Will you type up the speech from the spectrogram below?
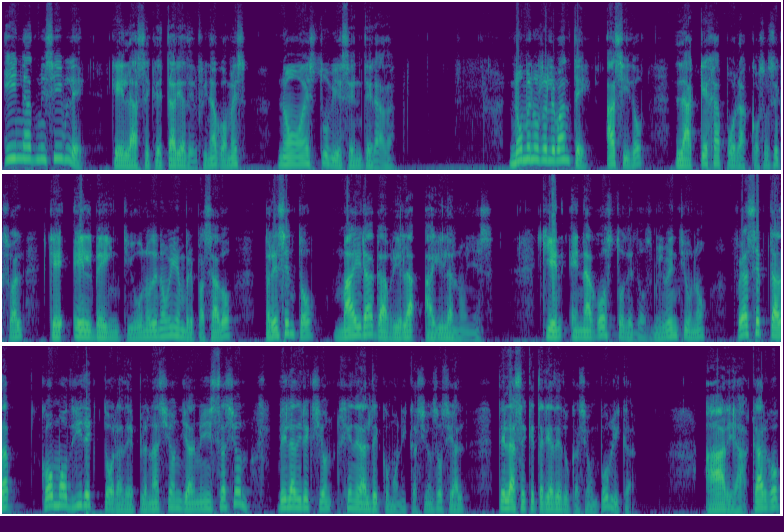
inadmisible que la secretaria Delfina Gómez no estuviese enterada. No menos relevante ha sido la queja por acoso sexual que el 21 de noviembre pasado presentó Mayra Gabriela Águila Núñez, quien en agosto de 2021 fue aceptada como directora de Planación y Administración de la Dirección General de Comunicación Social de la Secretaría de Educación Pública, área a cargo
